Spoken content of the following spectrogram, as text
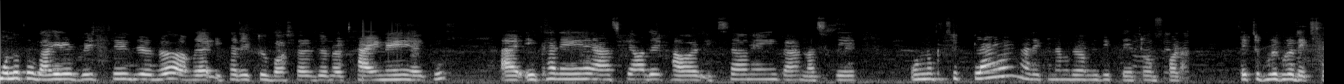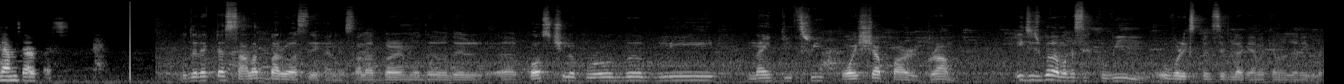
মূলত বাইরে বৃষ্টির জন্য আমরা এখানে একটু বসার জন্য ঠাই নেই আর কি। আর এখানে আজকে আমাদের খাওয়ার ইচ্ছা নেই কারণ আজকে অন্য কিছু প্ল্যান আর এখানে আমাদের অলরেডি পেটও ভরা। একটু ঘুরে ঘুরে দেখছিলাম চারপাশ। ওদের একটা সালাদ বারও আছে এখানে। সালাদ বারের মধ্যে ওদের কস্ট ছিল প্রবাবলি নাইনটি থ্রি পয়সা পার গ্রাম এই জিনিসগুলো আমার কাছে খুবই ওভার এক্সপেন্সিভ লাগে আমি কেন জানি এগুলো।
